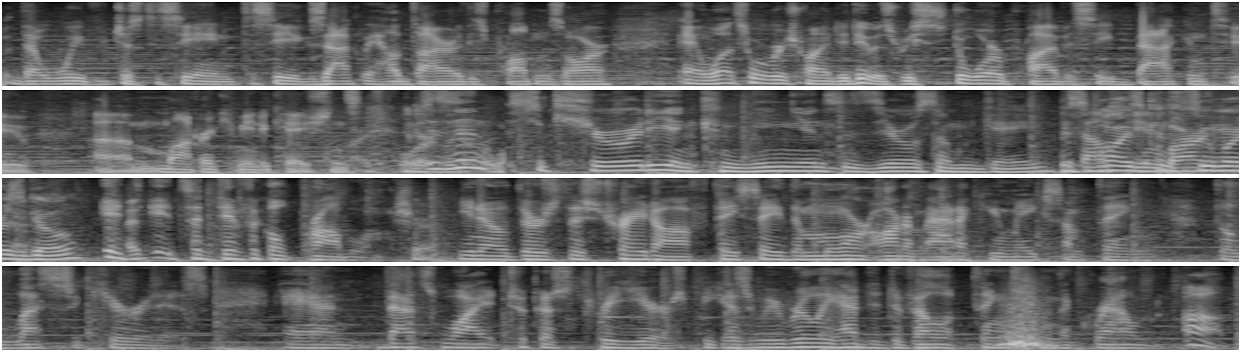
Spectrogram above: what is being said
that we've just seen to see exactly how dire these problems are. And that's what we're trying to do is restore privacy back into um, modern communications. Isn't security and convenience a zero-sum game as far as consumers go? It, it's a difficult problem. Sure. You know, there's this trade off. They say the more automatic you make something, the less secure it is. And that's why it took us three years because we really had to develop things from the ground up.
